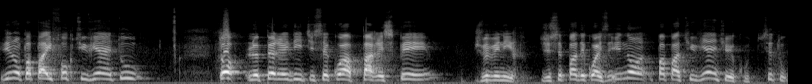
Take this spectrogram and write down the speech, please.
Il dit, non, papa, il faut que tu viennes et tout. Donc, le père, il dit, tu sais quoi, par respect, je vais venir. Je ne sais pas de quoi il dit. Non, papa, tu viens et tu écoutes. C'est tout.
